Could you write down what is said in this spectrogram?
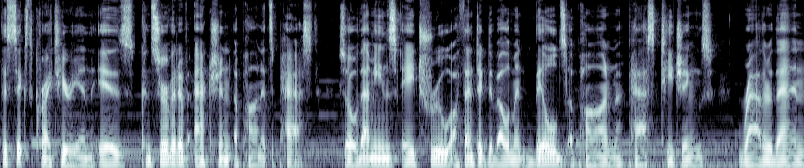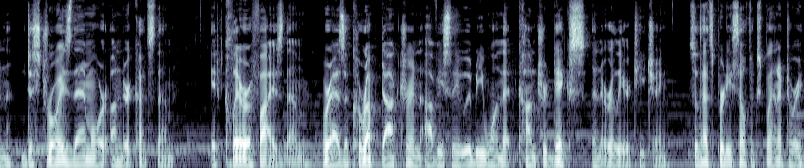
The sixth criterion is conservative action upon its past. So that means a true, authentic development builds upon past teachings rather than destroys them or undercuts them. it clarifies them, whereas a corrupt doctrine obviously would be one that contradicts an earlier teaching. So that's pretty self explanatory.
